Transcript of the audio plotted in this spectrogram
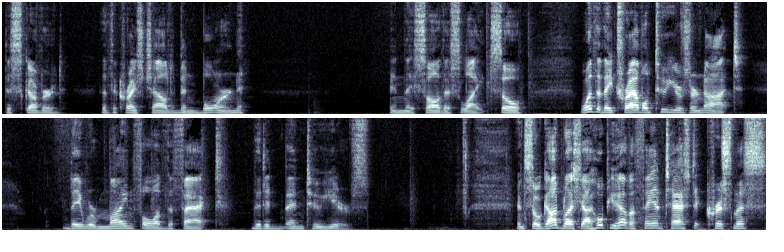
discovered that the Christ child had been born and they saw this light. So whether they traveled two years or not, they were mindful of the fact that it had been two years. And so God bless you. I hope you have a fantastic Christmas.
